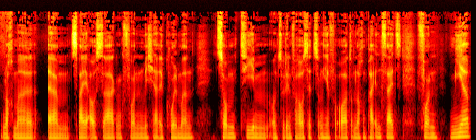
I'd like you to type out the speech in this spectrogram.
nochmal ähm, zwei Aussagen von Michael Kohlmann zum Team und zu den Voraussetzungen hier vor Ort und noch ein paar Insights von mir.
